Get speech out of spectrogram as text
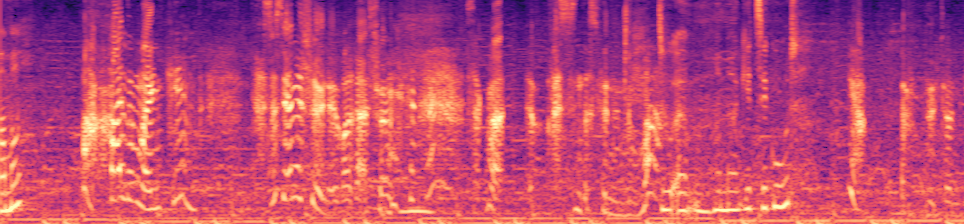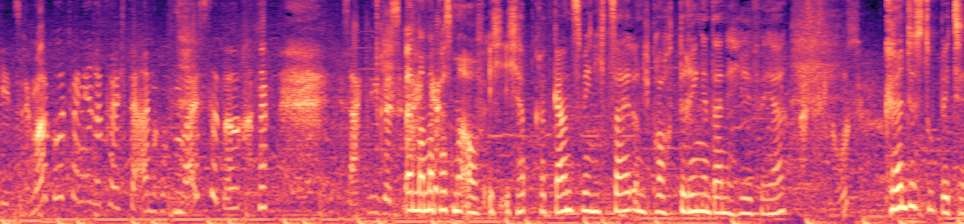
Mama? Hallo, mein Kind. Das ist ja eine schöne Überraschung. Sag mal, äh, was ist denn das für eine Nummer? Du, ähm, Mama, geht's dir gut? Ja, äh, Müttern geht's immer gut, wenn ihre Töchter anrufen, weißt du doch. Sag, liebes... Äh, Mama, pass mal auf. Ich, ich habe gerade ganz wenig Zeit und ich brauche dringend deine Hilfe, ja? Könntest du bitte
